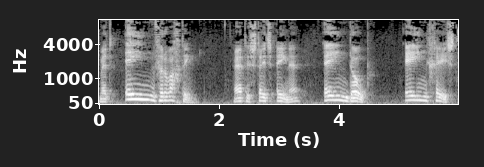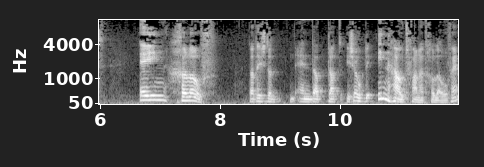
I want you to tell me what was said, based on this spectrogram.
met één verwachting. Het is steeds één, hè? Eén doop, één geest, één geloof. Dat is dat, en dat, dat is ook de inhoud van het geloof, hè?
